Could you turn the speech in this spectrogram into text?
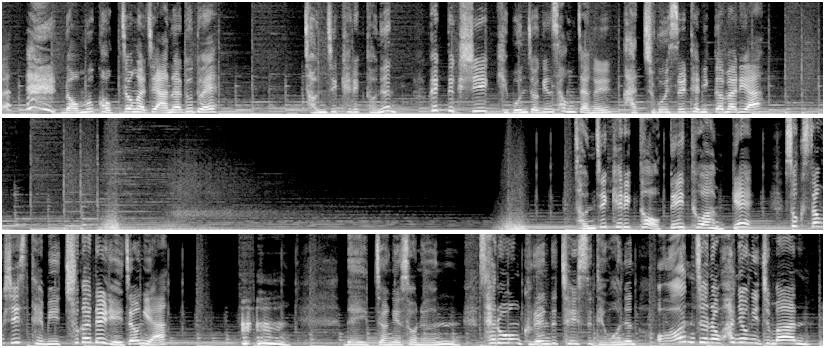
너무 걱정하지 않아도 돼. 전직 캐릭터는 획득 시 기본적인 성장을 갖추고 있을 테니까 말이야. 전직 캐릭터 업데이트와 함께 속성 시스템이 추가될 예정이야. 내 입장에서는 새로운 그랜드 체이스 대원은 언제나 환영이지만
